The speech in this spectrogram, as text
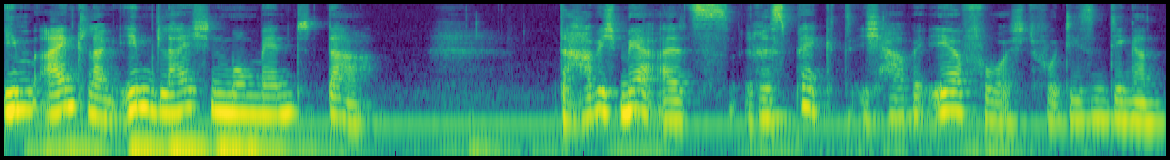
im Einklang, im gleichen Moment da. Da habe ich mehr als Respekt. Ich habe Ehrfurcht vor diesen Dingen.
